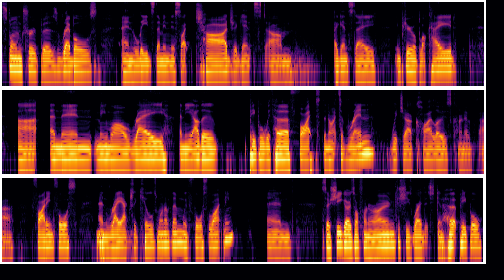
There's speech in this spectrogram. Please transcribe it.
stormtroopers, rebels, and leads them in this like charge against um, against a imperial blockade. Uh, and then meanwhile, Rey and the other people with her fight the Knights of Ren, which are Kylo's kind of uh, fighting force. And Rey actually kills one of them with force lightning. And so she goes off on her own because she's worried that she's going to hurt people.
